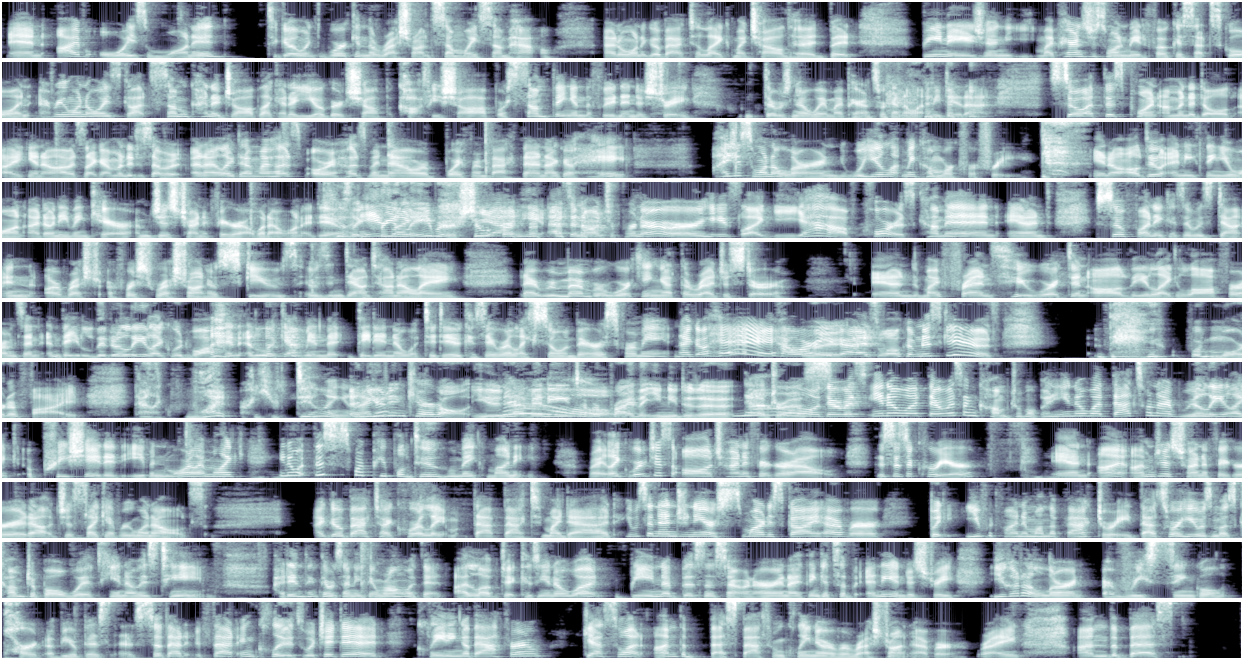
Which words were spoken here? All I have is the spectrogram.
And i've always wanted to go and work in the restaurant some way somehow. I don't want to go back to like my childhood but being asian my parents just wanted me to focus at school and everyone always got some kind of job like at a yogurt shop a coffee shop or something in the food industry there was no way my parents were going to let me do that So at this point, I'm an adult. I, you know, I was like, I'm going to just have it. And I like to have my husband or a husband now or boyfriend back then. I go, Hey, I just want to learn. Will you let me come work for free? you know, I'll do anything you want. I don't even care. I'm just trying to figure out what I want to do. He's like he's free like, labor, sure. Yeah, and he, as an entrepreneur, he's like, yeah, of course, come in. And so funny because it was down in our restaurant, our first restaurant. It was Skews. It was in downtown LA, and I remember working at the register and my friends who worked in all the like law firms and, and they literally like would walk in and look at me and they, they didn't know what to do because they were like so embarrassed for me. And I go, Hey, how are right. you guys? Welcome to Skews. They were mortified. They're like, "What are you doing?" And, and you didn't care at all. You didn't no. have any type of pride that you needed to address. no, address. there was. You know what? There was uncomfortable, but you know what? That's when I really like appreciated even more. I'm like, you know what? This is what people do who make money, right? Like we're just all trying to figure out. This is a career. Mm-hmm. And I, I'm just trying to figure it out, just like everyone else. I go back to, I correlate that back to my dad. He was an engineer, smartest guy ever, but you would find him on the factory. That's where he was most comfortable with, you know, his team. I didn't think there was anything wrong with it. I loved it because you know what? Being a business owner, and I think it's of any industry, you got to learn every single part of your business. So that if that includes, which I did, cleaning a bathroom, guess what? I'm the best bathroom cleaner of a restaurant ever, right? I'm the best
